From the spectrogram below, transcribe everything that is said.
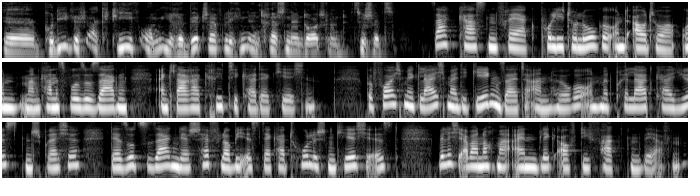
äh, politisch aktiv, um ihre wirtschaftlichen Interessen in Deutschland zu schützen. Sagt Carsten Freak, Politologe und Autor und man kann es wohl so sagen, ein klarer Kritiker der Kirchen. Bevor ich mir gleich mal die Gegenseite anhöre und mit Prälat Karl Jüsten spreche, der sozusagen der Cheflobbyist der katholischen Kirche ist, will ich aber noch mal einen Blick auf die Fakten werfen.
